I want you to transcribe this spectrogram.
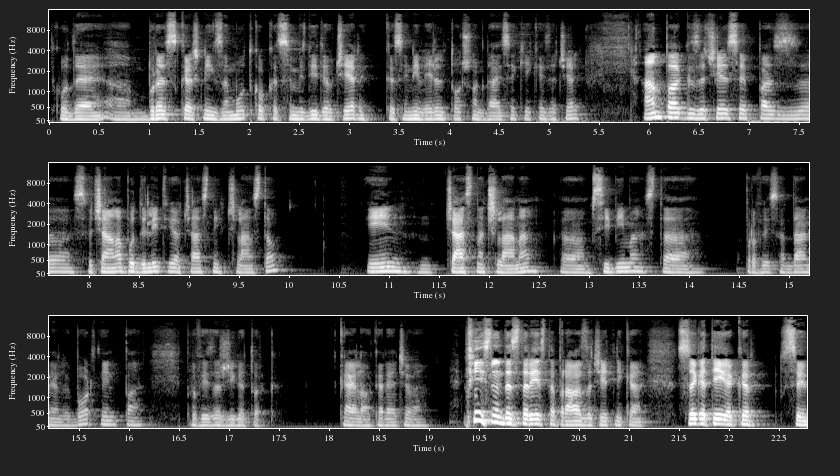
Tako da um, brez kršnih zamud, kot se mi zdi, da je včeraj, ker se ni vedel točno, kdaj se je kaj začel. Ampak začel se je pa z uh, svečano podelitvijo častnih članstv. In časna člana um, Sibima sta profesor Daniel Lebort in pa profesor Žiga Turk. Kaj lahko rečeva? Mislim, da sta res ta prava začetnika vsega tega, kar se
